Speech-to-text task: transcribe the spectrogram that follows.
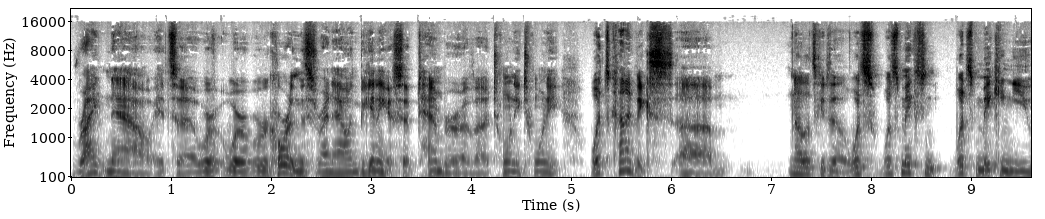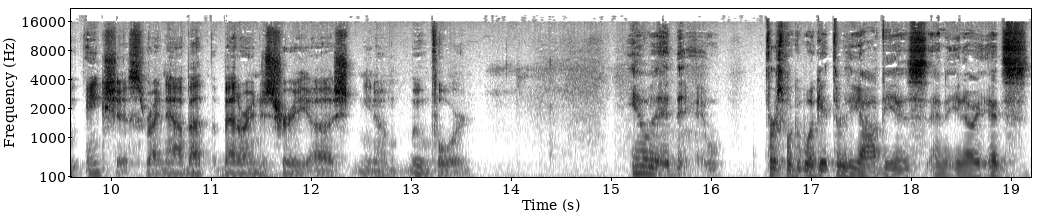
right now it's uh, we're, we're recording this right now in the beginning of September of uh, 2020. What's kind of ex- um, no, let's get to that. What's what's making what's making you anxious right now about about our industry? Uh, sh- you know, moving forward. you know, first we'll, we'll get through the obvious, and you know, it's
